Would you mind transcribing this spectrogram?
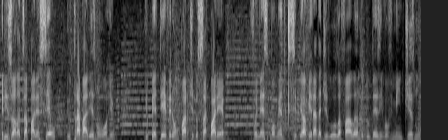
Brizola desapareceu e o trabalhismo morreu. E o PT virou um partido saquarema. Foi nesse momento que se deu a virada de Lula falando do desenvolvimentismo,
